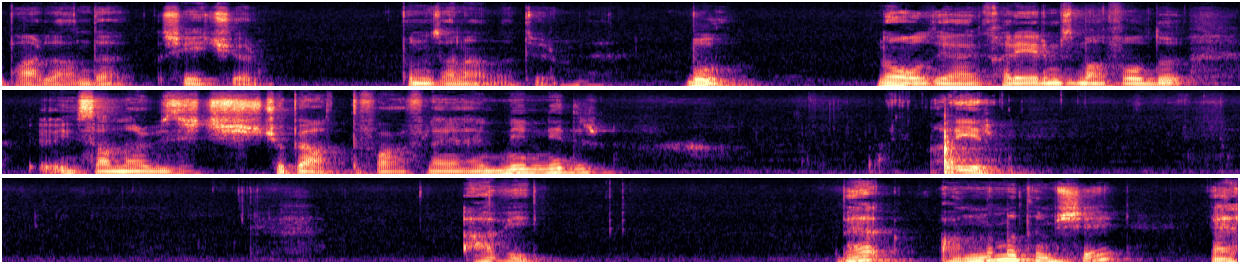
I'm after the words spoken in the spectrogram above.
bardağında şey içiyorum. Bunu sana anlatıyorum. Yani. Bu. Ne oldu yani? Kariyerimiz mahvoldu. İnsanlar bizi hiç çöpe attı falan filan. Yani ne, nedir? Hayır. Abi ben anlamadığım şey yani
